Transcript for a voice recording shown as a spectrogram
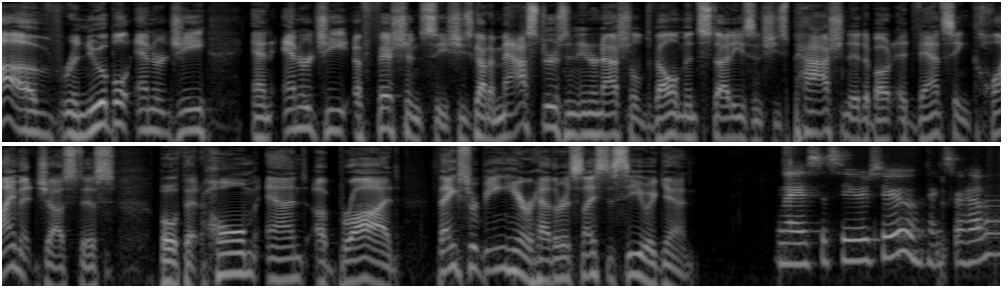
of renewable energy and energy efficiency. She's got a master's in international development studies and she's passionate about advancing climate justice both at home and abroad. Thanks for being here, Heather. It's nice to see you again. Nice to see you too. Thanks for having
